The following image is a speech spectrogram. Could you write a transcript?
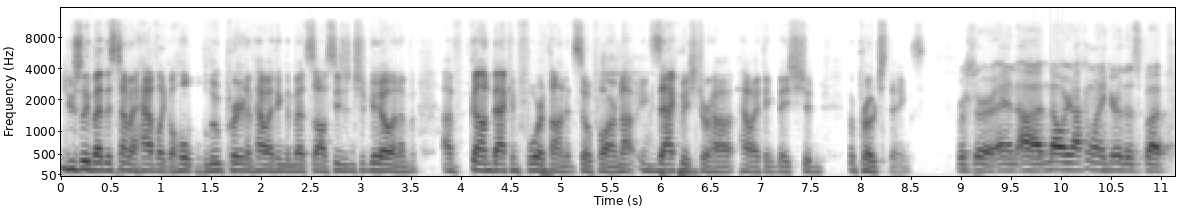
usually by this time I have like a whole blueprint of how I think the Mets offseason should go. And I've I've gone back and forth on it so far. I'm not exactly sure how, how I think they should approach things. For sure. And uh, no, you're not gonna want to hear this, but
